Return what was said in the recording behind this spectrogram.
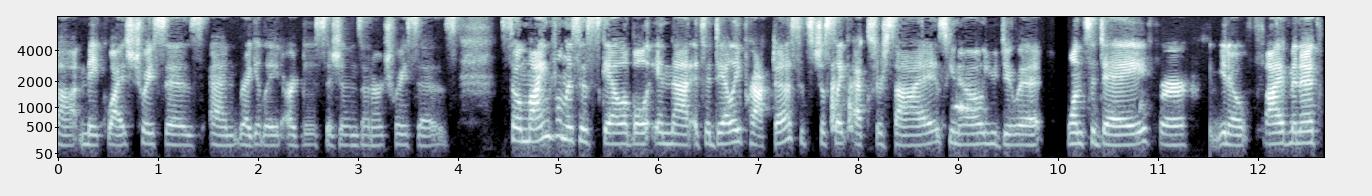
uh, make wise choices, and regulate our decisions and our choices. So, mindfulness is scalable in that it's a daily practice. It's just like exercise, you know, you do it once a day for, you know, five minutes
